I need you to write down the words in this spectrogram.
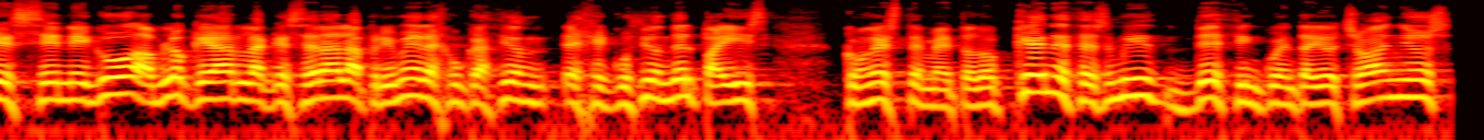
que se negó a bloquear la que será la primera ejecución, ejecución del país con este método. Kenneth Smith, de 58 años,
